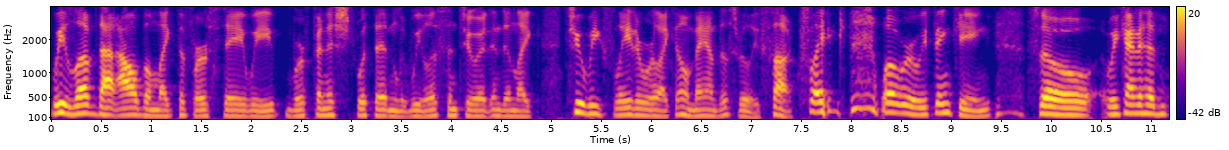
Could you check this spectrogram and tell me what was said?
we loved that album like the first day we were finished with it and we listened to it. And then like two weeks later we're like oh man this really sucks. Like what were we thinking? So we kind of had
